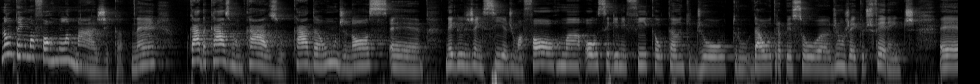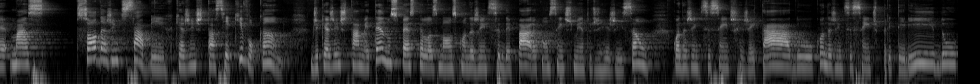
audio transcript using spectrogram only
Não tem uma fórmula mágica, né? Cada caso é um caso, cada um de nós é, negligencia de uma forma ou significa o tanque de outro, da outra pessoa de um jeito diferente. É, mas só da gente saber que a gente está se equivocando, de que a gente está metendo os pés pelas mãos quando a gente se depara com o sentimento de rejeição, quando a gente se sente rejeitado, quando a gente se sente preterido,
